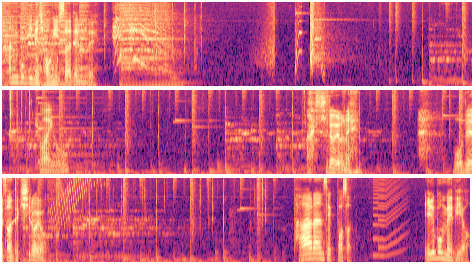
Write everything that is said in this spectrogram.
한국인의 정이 있어야 되는데. 좋아요 싫어요네. 모두의 선택 싫어요. 파란색 버섯. 일본 맵이요.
